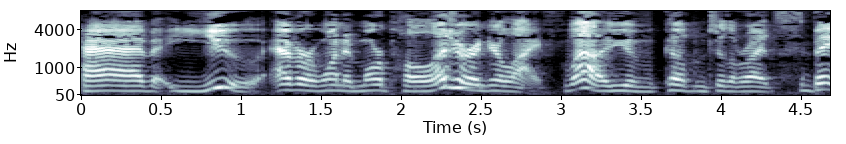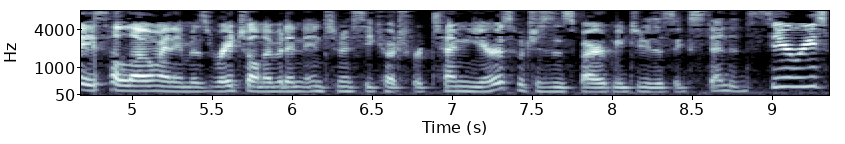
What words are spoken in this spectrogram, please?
Have you ever wanted more pleasure in your life? Well, you've come to the right space. Hello, my name is Rachel and I've been an intimacy coach for 10 years, which has inspired me to do this extended series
